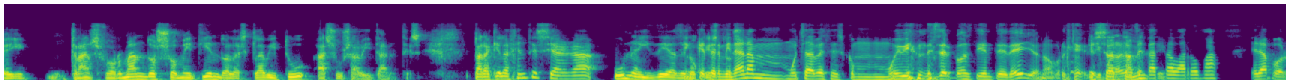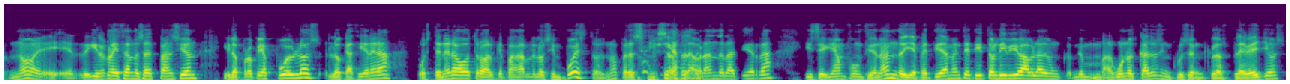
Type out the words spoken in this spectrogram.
eh, transformando, sometiendo a la esclavitud a sus habitantes. Para que la gente se haga una idea de lo que, que terminaran muchas veces con muy bien de ser consciente de ello, ¿no? Porque Exactamente. si por Roma era por no eh, eh, ir realizando esa expansión y los propios pueblos lo que hacían era pues tener a otro al que pagarle los impuestos, ¿no? Pero seguían labrando la tierra y seguían funcionando. Y efectivamente Tito Livio habla de, algunos casos, incluso en que los plebeyos,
